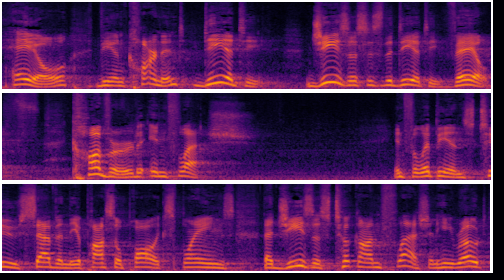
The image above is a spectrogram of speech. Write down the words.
hail the incarnate deity. Jesus is the deity, veiled, covered in flesh. In Philippians 2 7, the Apostle Paul explains that Jesus took on flesh, and he wrote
